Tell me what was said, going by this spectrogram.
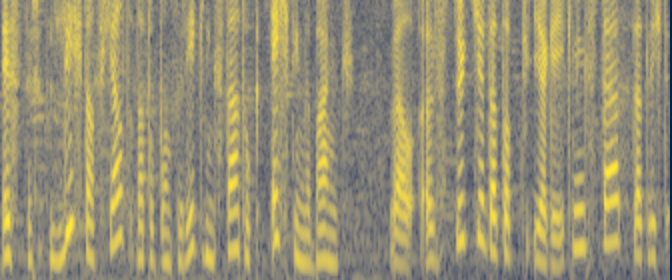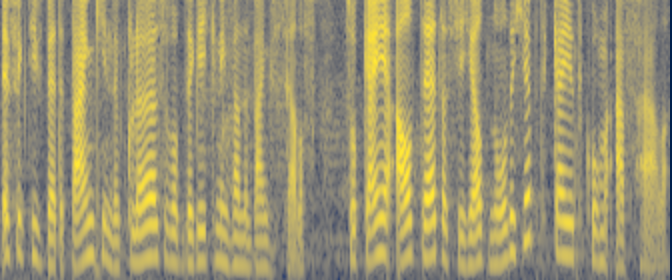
Esther, ligt dat geld dat op onze rekening staat ook echt in de bank? Wel, een stukje dat op je rekening staat, dat ligt effectief bij de bank, in de kluis of op de rekening van de bank zelf. Zo kan je altijd, als je geld nodig hebt, kan je het komen afhalen.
